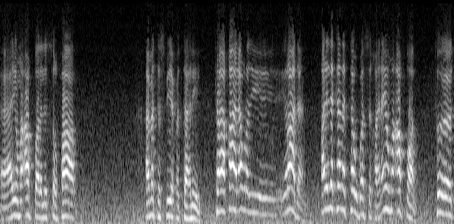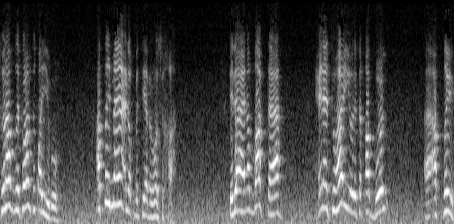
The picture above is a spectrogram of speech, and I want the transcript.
آه، ايهما أفضل الاستغفار أم التسبيح والتهليل؟ فقال أورد إرادا. قال إذا كانت الثوب وسخا ايهما أفضل؟ تنظفه أم تطيبه الطيب ما يعلق بالثياب الوسخة. إذا نظفته حين تهيئ لتقبل آه، الطيب.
